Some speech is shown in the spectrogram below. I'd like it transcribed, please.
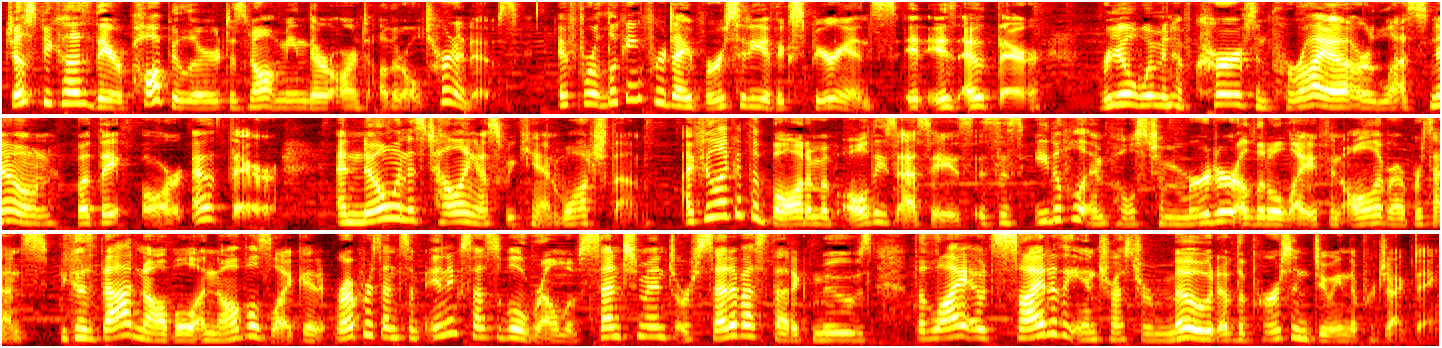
Just because they are popular does not mean there aren't other alternatives. If we're looking for diversity of experience, it is out there. Real Women Have Curves and Pariah are less known, but they are out there and no one is telling us we can't watch them. I feel like at the bottom of all these essays is this Oedipal impulse to murder a little life and all it represents, because that novel and novels like it represent some inaccessible realm of sentiment or set of aesthetic moves that lie outside of the interest or mode of the person doing the projecting.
